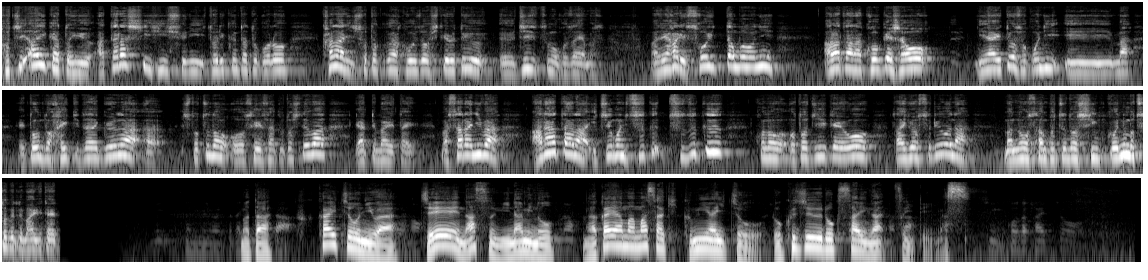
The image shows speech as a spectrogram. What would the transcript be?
土地愛花という新しい品種に取り組んだところ、かなり所得が向上しているという事実もございます。やはりそういったものに新たな後継者を担い手をそこに、ま、どんどん入っていただくような一つの政策としてはやってまいりたい、ま、さらには新たないちごに続く続くこの栃木県を代表するような、ま、農産物の振興にも努めてまいりたいまた副会長には JA 那須南の中山正樹組合長66歳がついています。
